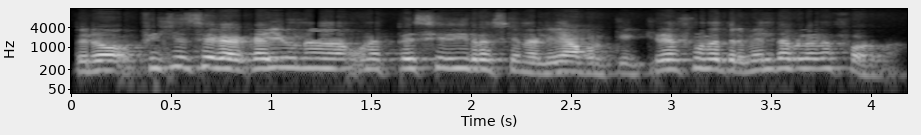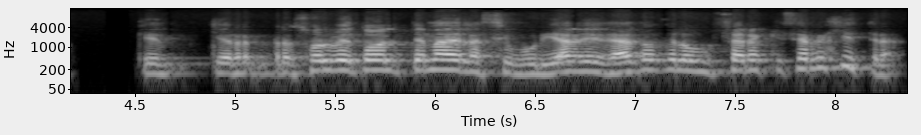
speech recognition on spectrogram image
Pero fíjense que acá hay una, una especie de irracionalidad, porque creas una tremenda plataforma que, que resuelve todo el tema de la seguridad de datos de los usuarios que se registran,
